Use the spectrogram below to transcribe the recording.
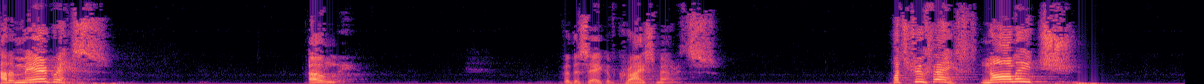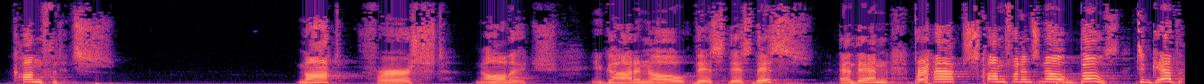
Out of mere grace. Only. For the sake of Christ's merits. What's true faith? Knowledge. Confidence. Not first knowledge you gotta know this, this, this, and then perhaps confidence, no, both together.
